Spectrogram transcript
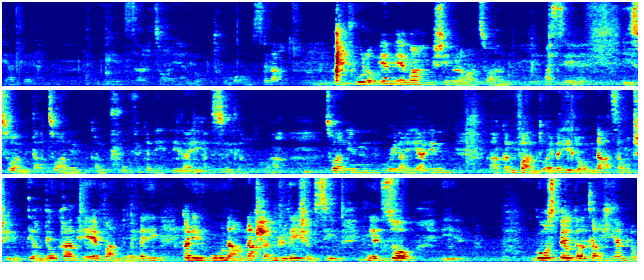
thian le e sar chuan yan lo thu mo om sela. Kan phu lo em em a mihring rama chuan a se i suam mi ta chuan in kan phu fi kan e ti lai hi kan soi lang a chuan in oina hianin kan van duai na hi lom na a chang thin tiang deuh khan he van duai na hi kan in u naw na kan relationship. nget zo i gospel kal tlang hian lo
